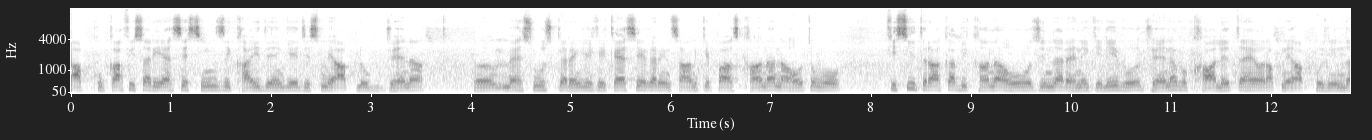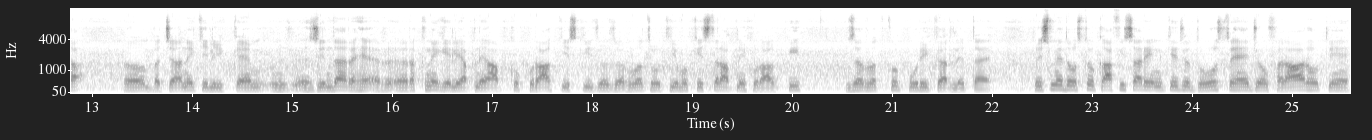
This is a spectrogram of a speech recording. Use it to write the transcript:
आपको काफ़ी सारी ऐसे सीन्स दिखाई देंगे जिसमें आप लोग जो है ना महसूस करेंगे कि कैसे अगर इंसान के पास खाना ना हो तो वो किसी तरह का भी खाना हो, वो ज़िंदा रहने के लिए वो जो है ना, वो खा लेता है और अपने आप को ज़िंदा बचाने के लिए कैम, ज़िंदा रह, रखने के लिए अपने आप को खुराक की इसकी जो ज़रूरत होती है, वो किस तरह अपनी खुराक की ज़रूरत को पूरी कर लेता है। तो इसमें दोस्तों काफ़ी सारे इनके जो दोस्त हैं, जो फ़रार होते हैं,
